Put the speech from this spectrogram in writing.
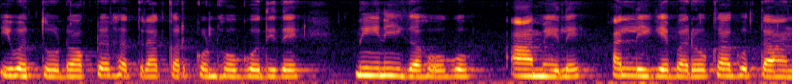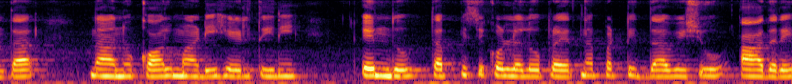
ಇವತ್ತು ಡಾಕ್ಟರ್ ಹತ್ರ ಕರ್ಕೊಂಡು ಹೋಗೋದಿದೆ. ನೀನೀಗ ಹೋಗು. ಆಮೇಲೆ ಅಲ್ಲಿಗೆ ಬರೋಕ್ಕಾಗುತ್ತಾ ಅಂತ ನಾನು ಕಾಲ್ ಮಾಡಿ ಹೇಳ್ತೀನಿ. ಎಂದು ತಪ್ಪಿಸಿಕೊಳ್ಳಲು ಪ್ರಯತ್ನಪಟ್ಟಿದ್ದ ವಿಶು, ಆದರೆ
